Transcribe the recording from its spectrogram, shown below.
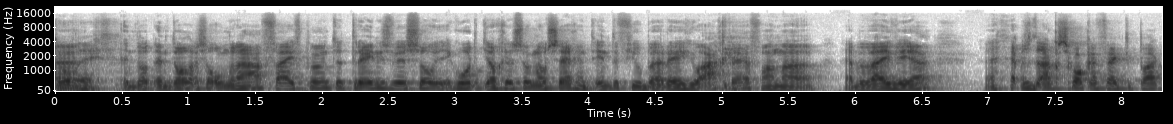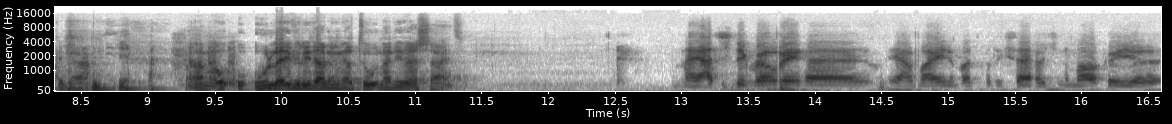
Dordrecht. En, Do- en Dordrecht is onderaan, vijf punten, trainerswissel. Ik hoorde het jou gisteren ook nog zeggen in het interview bij Regio 8. Hè, van, eh, hebben wij weer. hebben ze daar een schokeffect te pakken daar? Ja. Maar hoe, hoe leven jullie daar nu naartoe, naar die wedstrijd? Nou ja, het is natuurlijk wel weer, eh, ja, waar je, wat, wat ik zei, wat je normaal kun je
